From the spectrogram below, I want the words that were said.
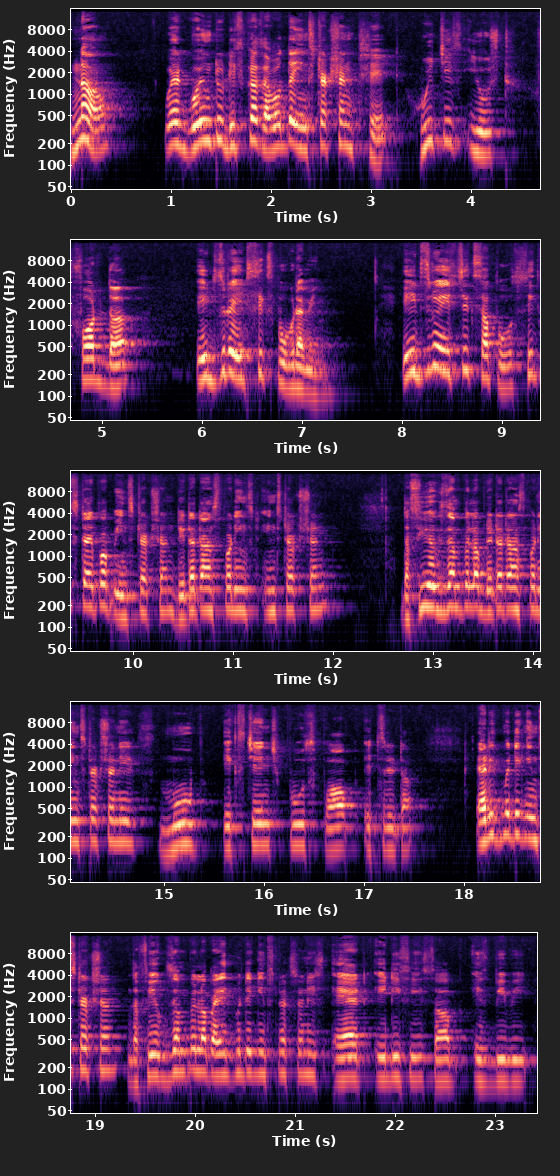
Now we are going to discuss about the instruction set which is used for the 8086 programming. 8086 supports 6 type of instruction, data transfer inst instruction. The few example of data transfer instruction is move, exchange, push, pop, etc. Arithmetic instruction, the few example of arithmetic instruction is add, ADC, sub, SBB,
